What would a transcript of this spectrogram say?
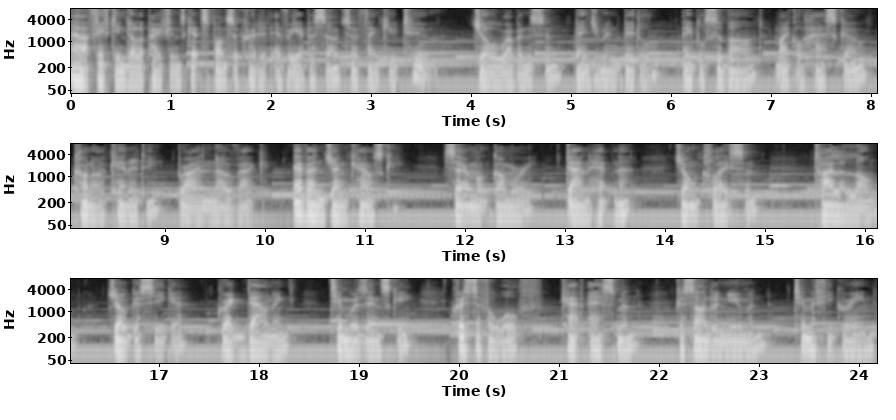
Our $15 patrons get sponsor credit every episode, so thank you to Joel Robinson, Benjamin Biddle, Abel Savard, Michael Hasko, Conar Kennedy, Bryan Novak, Evan Jankowski, Sarah Montgomery, Dan Hoeppner, John Claesson, Tylor Long, Jo Gisiger, Greg Downing, Tim Rozinski, Christopher Wolfe, Kat Essmann, Cassandra Newman, Timothy Green,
